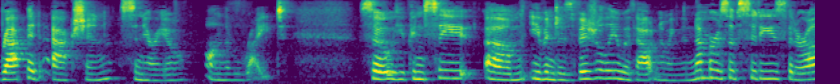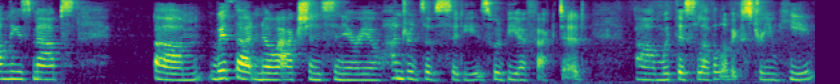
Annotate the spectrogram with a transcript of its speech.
rapid action scenario on the right. So you can see, um, even just visually, without knowing the numbers of cities that are on these maps, um, with that no action scenario, hundreds of cities would be affected um, with this level of extreme heat,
